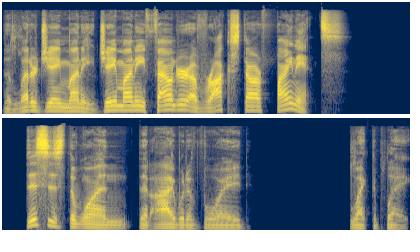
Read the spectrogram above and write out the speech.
the letter J Money. J Money, founder of Rockstar Finance. This is the one that I would avoid like the plague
